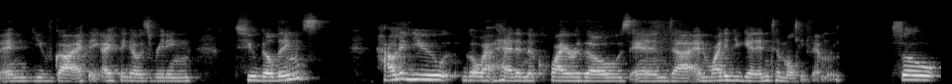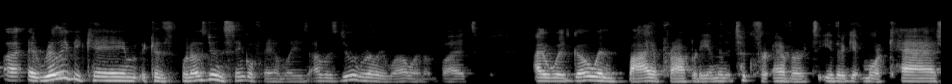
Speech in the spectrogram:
and you've got, I think, I think I was reading two buildings. How did you go ahead and acquire those, and uh, and why did you get into multifamily? So uh, it really became because when I was doing single families, I was doing really well in them, but I would go and buy a property, and then it took forever to either get more cash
